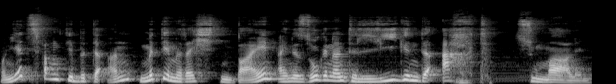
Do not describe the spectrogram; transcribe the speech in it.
Und jetzt fangt ihr bitte an, mit dem rechten Bein eine sogenannte liegende Acht zu malen.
